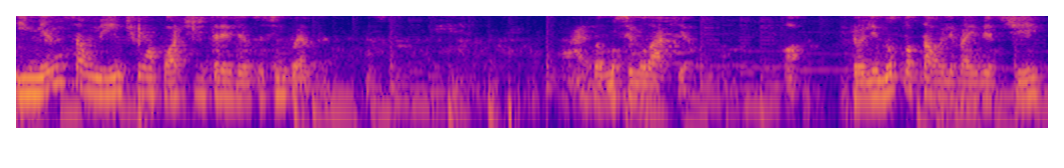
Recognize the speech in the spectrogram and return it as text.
e mensalmente um aporte de 350. Ah, vamos simular aqui, ó. ó. Então ele no total ele vai investir,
